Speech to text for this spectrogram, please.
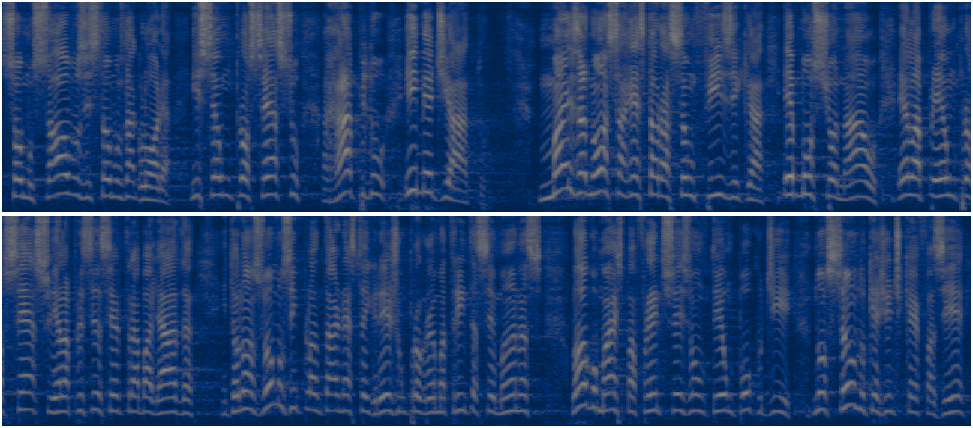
somos salvos, estamos na glória. Isso é um processo rápido, imediato. Mas a nossa restauração física, emocional, ela é um processo e ela precisa ser trabalhada. Então nós vamos implantar nesta igreja um programa 30 semanas. Logo mais para frente vocês vão ter um pouco de noção do que a gente quer fazer,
